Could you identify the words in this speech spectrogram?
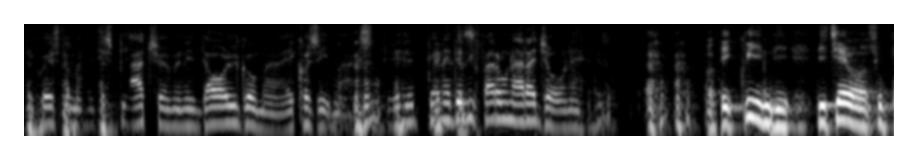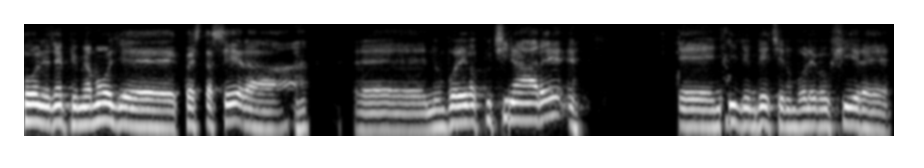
di questo me ne dispiace, me ne dolgo, ma è così, Max. Ti, te ne devi fare una ragione. Ok, quindi dicevo, suppone ad esempio mia moglie questa sera eh, non voleva cucinare, e mio figlio invece non voleva uscire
